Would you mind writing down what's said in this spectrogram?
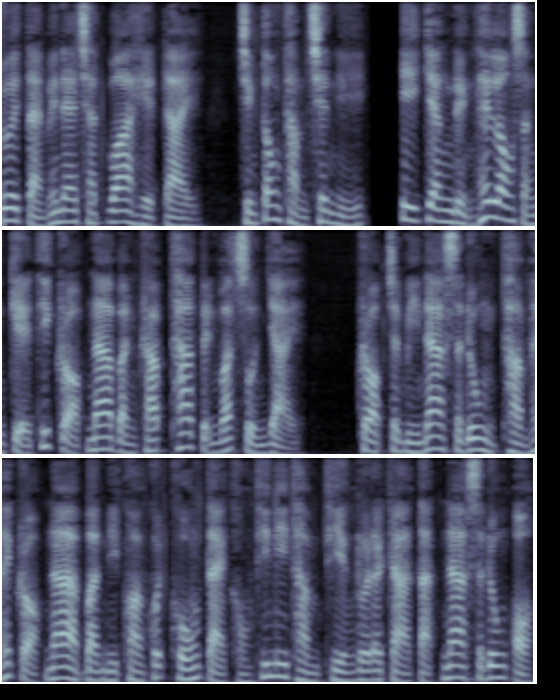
ด้วยแต่ไม่แน่ชัดว่าเหตุใด จึงต้องทำเช่นนี้ อีกอย่างหนึ่งให้ลองสังเกตที่กรอบหน้าบันครับ ถ้าเป็นวัดส่วนใหญ่ กรอบจะมีนาคสะดุ้งทำให้กรอบหน้าบันมีความคดโค้งแต่ของที่นี่ทำเพียงโรยอากาศตัดนาคสะดุ้งออก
